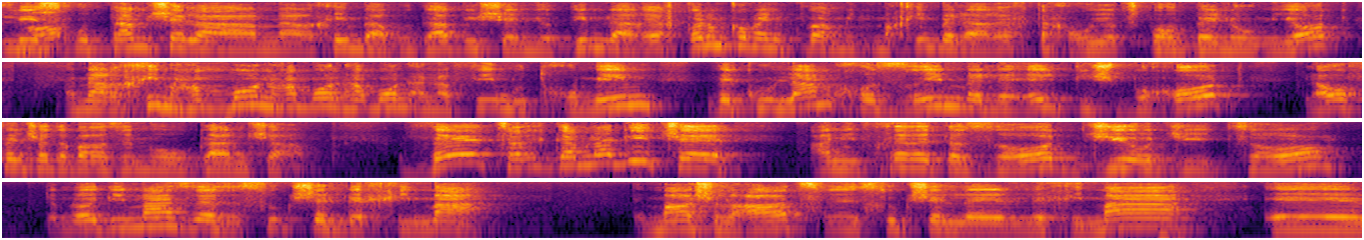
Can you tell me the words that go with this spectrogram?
לזכותם של המארחים באבו דאבי שהם יודעים לארח, קודם כל הם כבר מתמחים בלארח תחרויות ספורט בינלאומיות, הם מארחים המון המון המון ענפים ותחומים, וכולם חוזרים מלאי תשבוכות לאופן שהדבר הזה מאורגן שם. וצריך גם להגיד שהנבחרת הזאת, ג'יו ג'יצו, אתם לא יודעים מה זה, זה סוג של לחימה. מרשל ארטס, סוג של אה, לחימה. אה,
